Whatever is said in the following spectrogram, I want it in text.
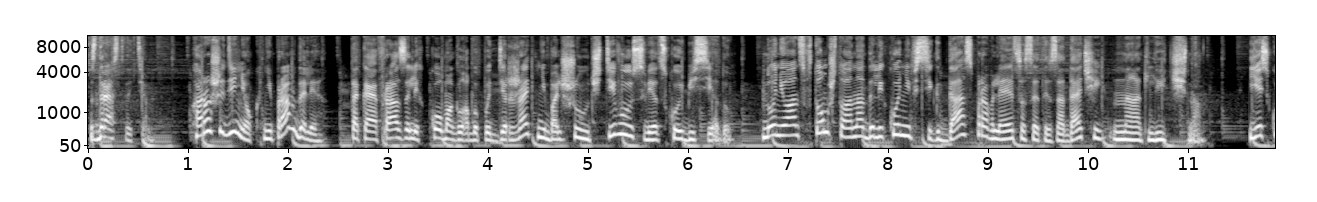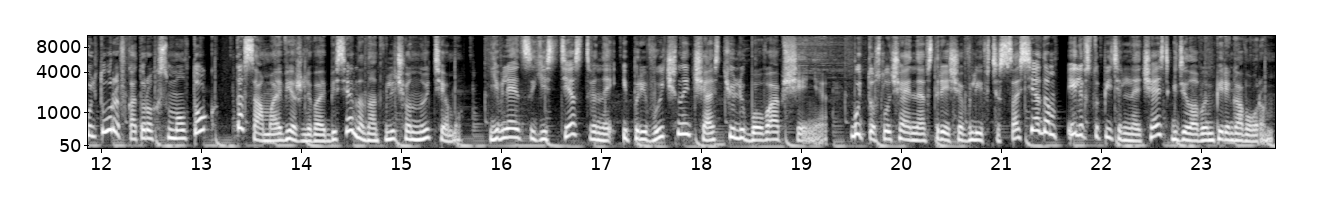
Здравствуйте. Хороший денек, не правда ли? Такая фраза легко могла бы поддержать небольшую учтивую светскую беседу. Но нюанс в том, что она далеко не всегда справляется с этой задачей на отлично. Есть культуры, в которых смолток, та самая вежливая беседа на отвлеченную тему, является естественной и привычной частью любого общения, будь то случайная встреча в лифте с соседом или вступительная часть к деловым переговорам.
